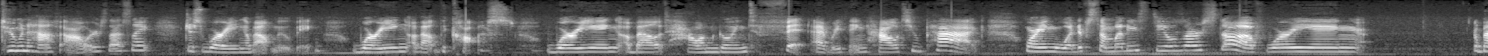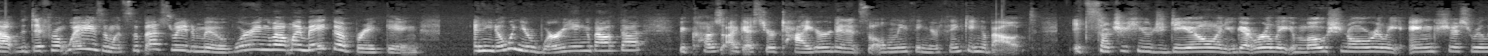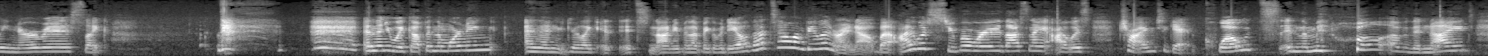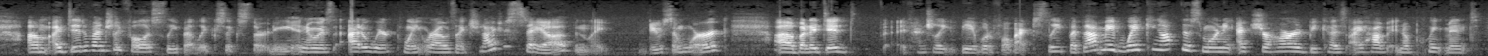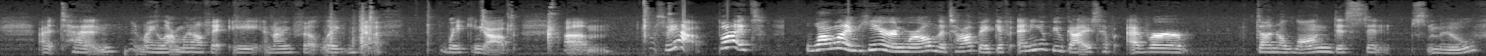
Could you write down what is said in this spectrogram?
two and a half hours last night just worrying about moving, worrying about the cost, worrying about how I'm going to fit everything, how to pack, worrying what if somebody steals our stuff, worrying about the different ways and what's the best way to move, worrying about my makeup breaking. And you know when you're worrying about that, because I guess you're tired and it's the only thing you're thinking about, it's such a huge deal and you get really emotional, really anxious, really nervous, like... and then you wake up in the morning and then you're like it, it's not even that big of a deal. That's how i'm feeling right now. But i was super worried last night. I was trying to get quotes in the middle of the night. Um, i did eventually fall asleep at like 6 30 and it was at a weird point where i was like should i just stay up and like do some work? Uh, but i did eventually be able to fall back to sleep. But that made waking up this morning extra hard because i have an appointment at 10 and my alarm went off at 8 and i felt like death waking up. Um, so yeah, but while I'm here and we're on the topic, if any of you guys have ever done a long distance move,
